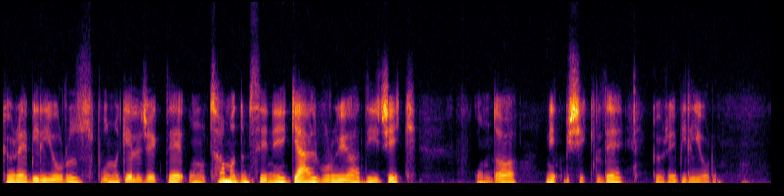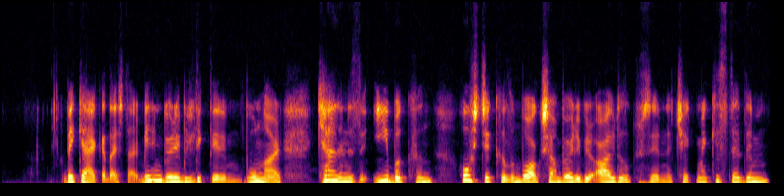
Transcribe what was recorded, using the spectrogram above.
görebiliyoruz. Bunu gelecekte unutamadım seni, gel buraya diyecek. Onu da net bir şekilde görebiliyorum. Peki arkadaşlar benim görebildiklerim bunlar. Kendinize iyi bakın. Hoşça kalın. Bu akşam böyle bir ayrılık üzerine çekmek istedim.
